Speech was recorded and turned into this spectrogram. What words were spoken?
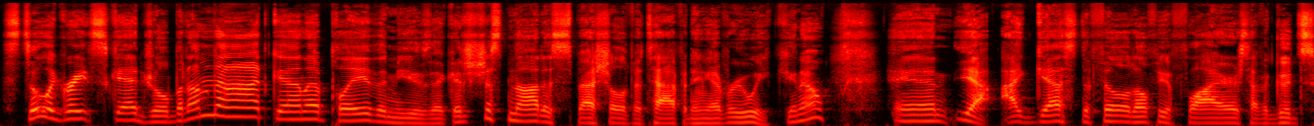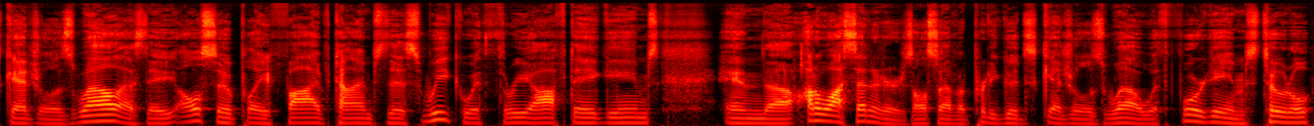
still a great schedule, but I'm not gonna play the music. It's just not as special if it's happening every week, you know? And yeah, I guess the Philadelphia Flyers have a good schedule as well, as they also play five times this week with three off day games. And the Ottawa Senators also have a pretty good schedule as well, with four games total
